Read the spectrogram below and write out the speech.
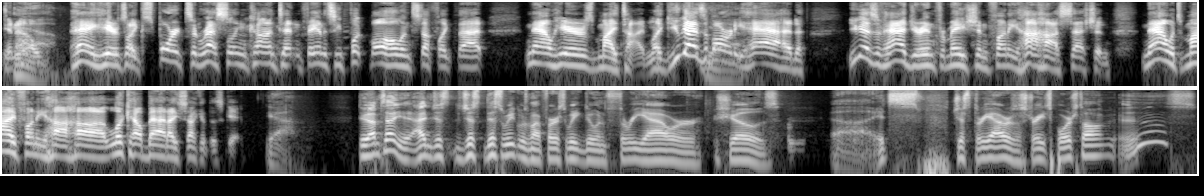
You know, yeah. hey, here's like sports and wrestling content and fantasy football and stuff like that. Now here's my time. Like you guys have yeah. already had. You guys have had your information funny haha session. Now it's my funny haha. Look how bad I suck at this game. Yeah. Dude, I'm telling you, I just just this week was my first week doing three hour shows. Uh, it's just three hours of straight sports talk. It's,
